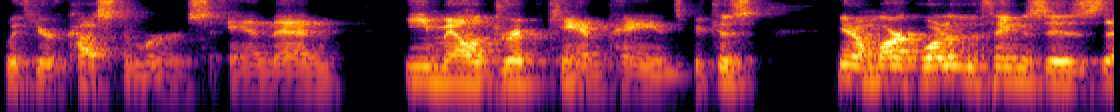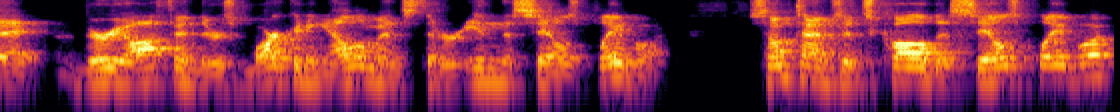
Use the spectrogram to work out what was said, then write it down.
with your customers? And then email drip campaigns because you know mark one of the things is that very often there's marketing elements that are in the sales playbook. Sometimes it's called a sales playbook.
